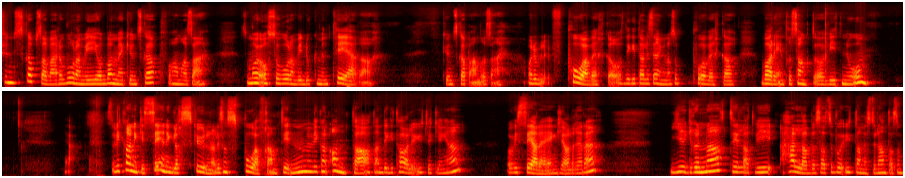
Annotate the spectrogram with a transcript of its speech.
kunnskapsarbeid og hvordan vi jobber med kunnskap forandrer seg, så må jo også hvordan vi dokumenterer kunnskap endre seg. Og det påvirker og digitaliseringen også påvirker hva det er interessant å vite noe om. Så vi kan ikke se inn i glasskulen og liksom spå fremtiden, men vi kan anta at den digitale utviklingen, og vi ser det egentlig allerede, gir grunner til at vi heller bør satse på å utdanne studenter som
